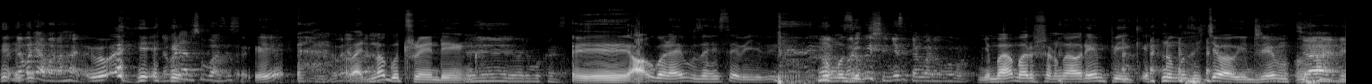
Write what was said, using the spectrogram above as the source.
hariya nabariya barahari nabariya subazi se Eh, bari no gutrendinga Eh, bari mu kazi Eh, ahubwo nabivuze ese bi- bi- wari n'umuziki wishimye se cyangwa ari wowe nyuma y'amarushanwa ya olympique n'umuziki wawinjiyemo cyane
